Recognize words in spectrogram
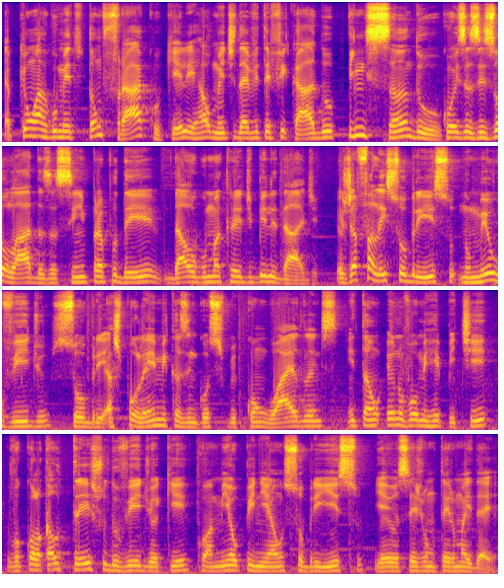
É porque é um argumento tão fraco que ele realmente deve ter ficado pensando coisas isoladas assim para poder dar alguma credibilidade. Eu já falei sobre isso no meu vídeo sobre as polêmicas em Ghost Recon Wildlands, então eu não vou me repetir, eu vou colocar o trecho do vídeo aqui com a minha opinião sobre isso e aí vocês vão ter uma ideia.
